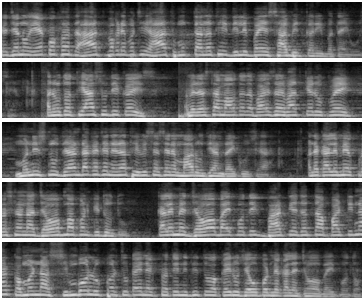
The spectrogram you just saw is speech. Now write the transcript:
કે જેનો એક વખત હાથ પકડે પછી હાથ મૂકતા નથી, દિલીપભાઈએ સાબિત કરી બતાવ્યું છે. અને હું તો ત્યાં સુધી કહીશ, અમે રસ્તામાં આવતા હતા ભાવેશભાઈ વાત કર્યું કે ભાઈ મનીષનું ધ્યાન રાખે છે ને એનાથી વિશેષ એને મારું ધ્યાન રાખ્યું છે અને કાલે મેં એક પ્રશ્નના જવાબમાં પણ કીધું હતું કાલે મેં જવાબ આપ્યો હતો ભારતીય જનતા પાર્ટીના કમળના સિમ્બોલ ઉપર ચૂંટાઈને એક પ્રતિનિધિત્વ કર્યું છે એવું પણ મેં કાલે જવાબ આપ્યો હતો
